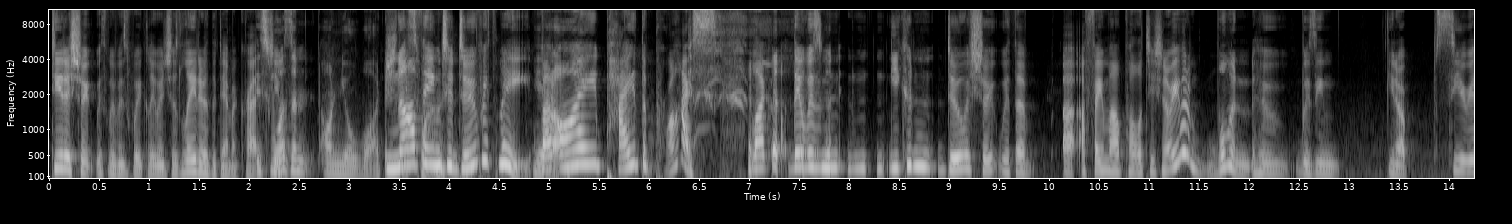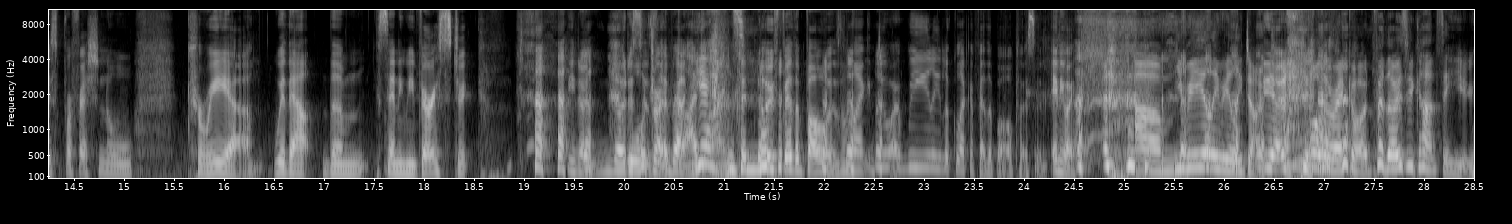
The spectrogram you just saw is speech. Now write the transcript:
did a shoot with Women's Weekly when she was leader of the Democrats. This she, wasn't on your watch. Nothing to do with me, yeah. but I paid the price. like there was, n- you couldn't do a shoot with a a female politician or even a woman who was in, you know, serious professional career without them sending me very strict you know, notices about yeah, the no feather boas. I'm like, do I really look like a feather boa person? Anyway, um, you really, really don't. Yeah. For the record, for those who can't see you,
